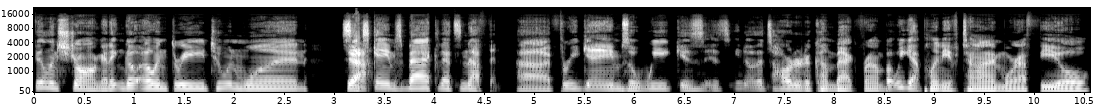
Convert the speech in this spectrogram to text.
feeling strong. I didn't go 0 and 3, 2 and 1, six Yeah. games back. That's nothing. Uh, three games a week is is you know that's harder to come back from, but we got plenty of time where I feel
